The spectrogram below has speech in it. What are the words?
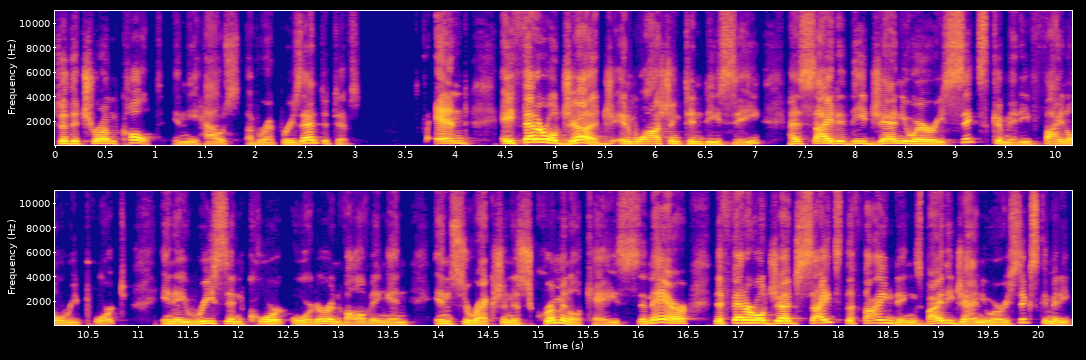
to the Trump cult in the House of Representatives. And a federal judge in Washington, D.C., has cited the January 6th committee final report in a recent court order involving an insurrectionist criminal case. And there, the federal judge cites the findings by the January 6th committee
